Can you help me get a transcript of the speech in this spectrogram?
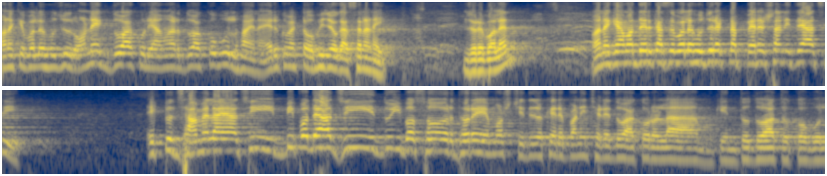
অনেকে বলে, হুজুর, অনেক দোয়া করি, আমার দোয়া কবুল হয় না। এরকম একটা অভিযোগ আছে না নাই? জোরে বলেন। অনেকে আমাদের কাছে বলে, হুজুর, একটা পেরেশানিতে আছি, একটু ঝামেলায় আছি, বিপদে আছি, দুই বছর ধরে মসজিদে চোখের পানি ছেড়ে দোয়া করলাম, কিন্তু দোয়া তো কবুল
